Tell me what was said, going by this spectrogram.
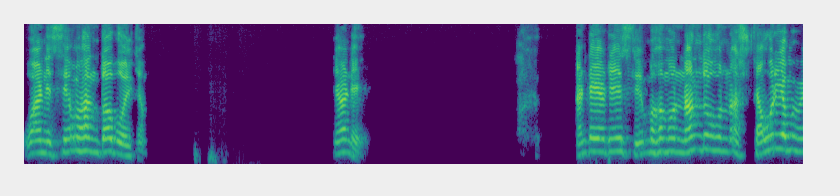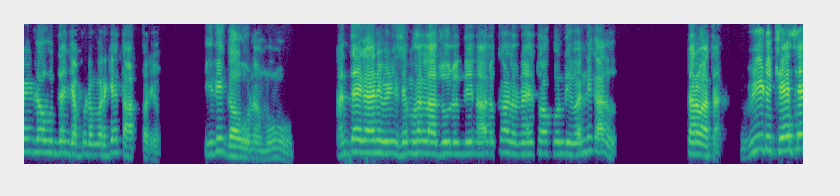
వాడిని సింహంతో పోల్చాం. ఏమండి? అంటే ఏంటి సింహము నందు ఉన్న శౌర్యము వీడిలో ఉందని చెప్పడం వరకే తాత్పర్యం. ఇది గౌణము. అంతేగాని వీడికి సింహంలా జూలుంది నాలుగు కాళ్ళు ఉన్నాయి తోకుంది ఇవన్నీ కాదు. తర్వాత వీడు చేసే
